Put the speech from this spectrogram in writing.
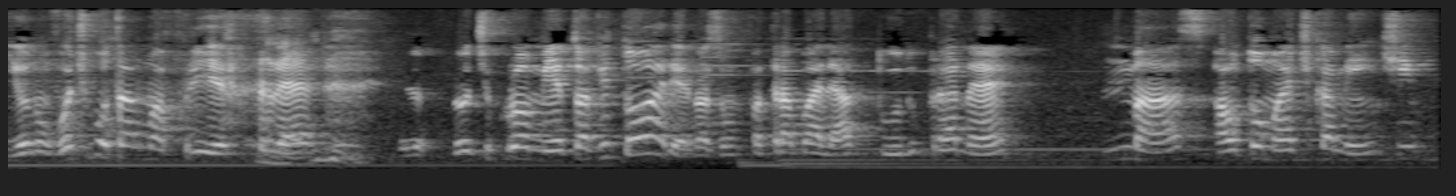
E eu não vou te botar numa fria, né? Eu te prometo a vitória. Nós vamos trabalhar tudo para, né? Mas automaticamente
